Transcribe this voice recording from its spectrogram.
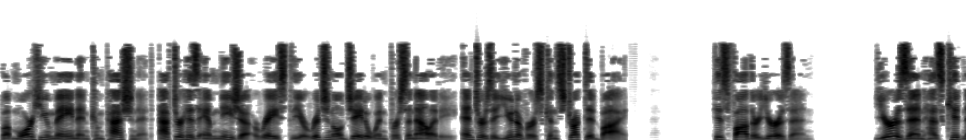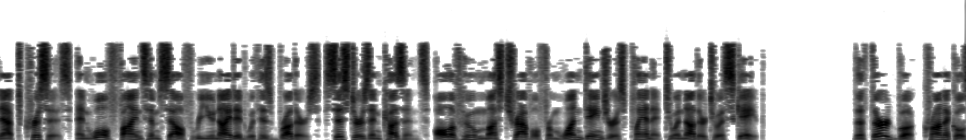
but more humane and compassionate, after his amnesia erased the original Jadawin personality, enters a universe constructed by his father Urizen. Urizen has kidnapped Chryses, and Wolfe finds himself reunited with his brothers, sisters and cousins, all of whom must travel from one dangerous planet to another to escape. The third book chronicles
